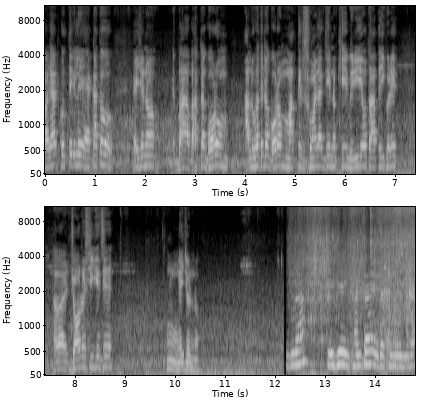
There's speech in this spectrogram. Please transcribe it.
বাজার করতে গেলে একা তো। এই জন্য ভাতটা গরম আলু ভাতেটা গরম মাখতে সময় লাগছে খেয়ে বেরিয়ে যাব তাড়াতাড়ি করে। আবার জল এসে গেছে হুম এই জন্য বন্ধুরা, এই যে এইখানটায় এরকম বন্ধুরা,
